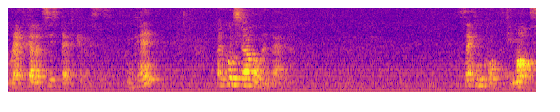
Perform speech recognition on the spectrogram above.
red galaxies, dead galaxies. Okay? That goes further than that. Second quantity, mass.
